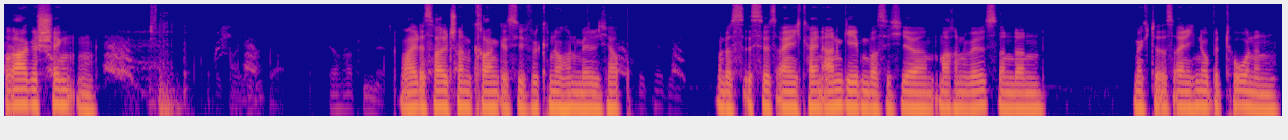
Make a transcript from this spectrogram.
Frage schenken. Weil das halt schon krank ist, wie viel Knochenmehl ich habe. Und das ist jetzt eigentlich kein Angeben, was ich hier machen will, sondern möchte es eigentlich nur betonen.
